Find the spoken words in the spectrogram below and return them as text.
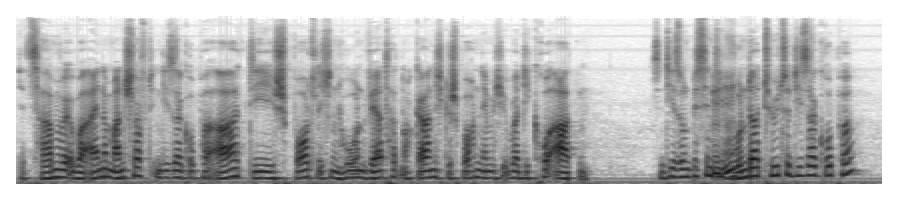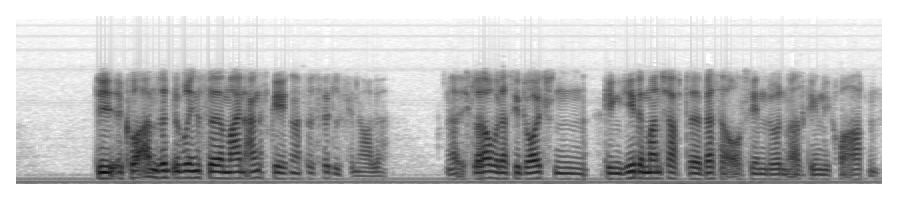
Jetzt haben wir über eine Mannschaft in dieser Gruppe A, die sportlichen hohen Wert hat, noch gar nicht gesprochen, nämlich über die Kroaten. Sind die so ein bisschen mhm. die Wundertüte dieser Gruppe? Die Kroaten sind übrigens äh, mein Angstgegner fürs Viertelfinale. Ich glaube, dass die Deutschen gegen jede Mannschaft äh, besser aussehen würden als gegen die Kroaten.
